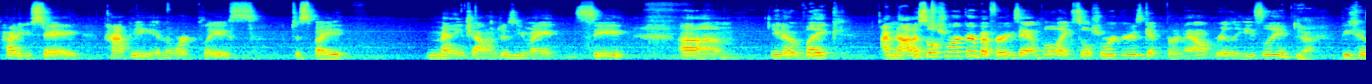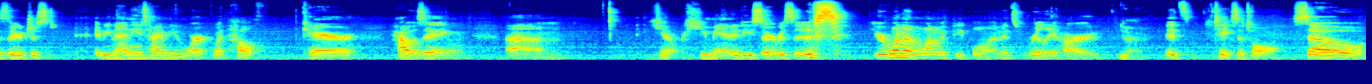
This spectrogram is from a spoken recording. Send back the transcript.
how do you stay happy in the workplace despite many challenges you might see. Um, you know, like I'm not a social worker, but for example, like social workers get burnout really easily. Yeah. Because they're just, I mean, anytime you work with health care, housing, um, you know, humanity services, you're one on one with people, and it's really hard. Yeah. It takes a toll. So,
